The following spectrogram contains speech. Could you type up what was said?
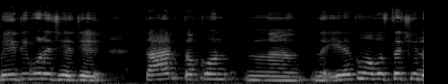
মেয়েটি বলেছে যে তার তখন এরকম অবস্থা ছিল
